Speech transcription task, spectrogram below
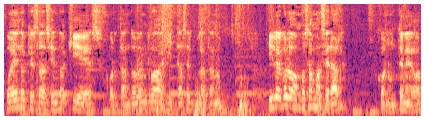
pues lo que estoy haciendo aquí es cortándolo en rodajitas el plátano y luego lo vamos a macerar con un tenedor.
